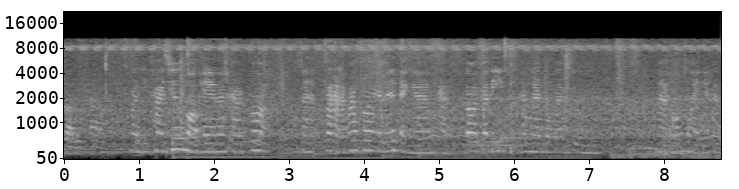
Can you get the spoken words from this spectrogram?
เราเลยค่ะสวัสดีค่ะชื่อหมอแพรนะคะ ก็สถานภาพก็ยังไม่ได้แต่งงานค่ะ ก็ตอนนี้ทำงานโรงพยาบาลจุฬามาพร้อมหมวยเนี่ยค่ะ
